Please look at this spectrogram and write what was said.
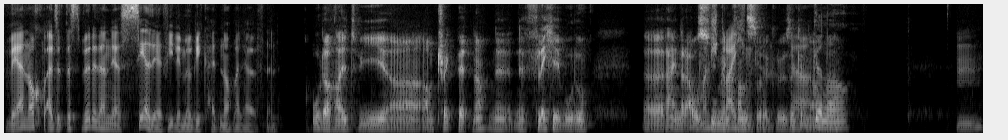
wäre noch, also das würde dann ja sehr, sehr viele Möglichkeiten nochmal eröffnen. Oder halt wie äh, am Trackpad, ne? Eine, eine Fläche, wo du äh, rein rauszoomen kannst oder kann. größer, Ja. genau. Genau.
